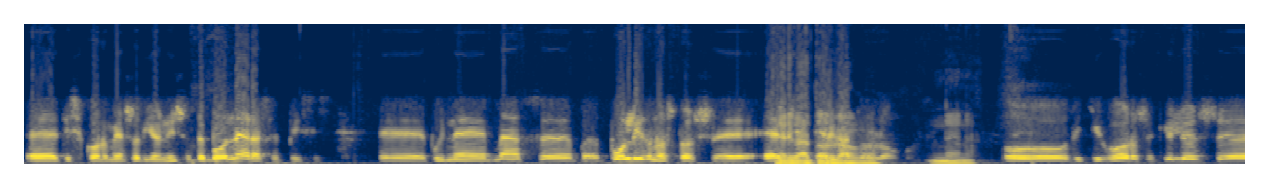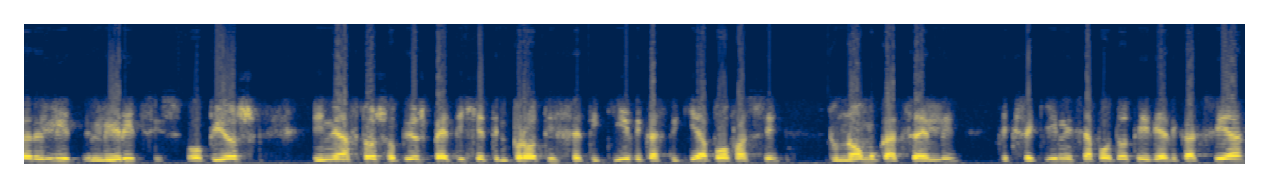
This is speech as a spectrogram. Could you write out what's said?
ε, της οικονομίας. Ο Διονύσο Ντεμπονέρας επίσης, ε, που είναι ένας ε, πολύ γνωστός ε, εργατολόγος. Ναι, ναι. Ο δικηγόρος ο κ. Λυρίτσι, ο οποίος είναι αυτός ο οποίος πέτυχε την πρώτη θετική δικαστική απόφαση του νόμου Κατσέλη και ξεκίνησε από τότε η διαδικασία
